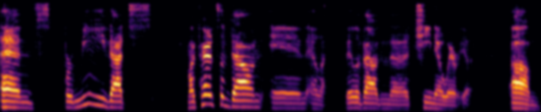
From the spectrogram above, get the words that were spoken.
And for me, that's my parents live down in LA. They live out in the Chino area. Um,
